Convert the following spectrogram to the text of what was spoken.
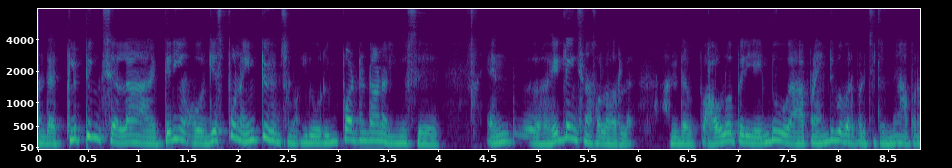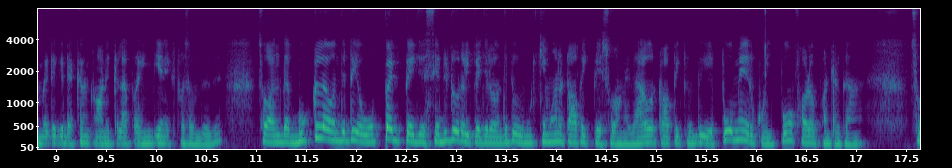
அந்த கிளிப்பிங்ஸ் எல்லாம் எனக்கு தெரியும். ஒரு கெஸ்ட் பண்ண இன்ட்யூஷன் சொல்லுவோம். இது ஒரு இம்பார்ட்டண்ட்டான நியூஸு எந்த ஹெட்லைன்ஸ் நான் சொல்ல வரல. அந்த அவ்வளோ பெரிய இந்து அப்புறம் இந்து பேப்பர் படிச்சுட்டு இருந்தேன். அப்புறமேட்டுக்கு டெக்கன் கானிக்கல் அப்புறம் இந்தியன் எக்ஸ்பிரஸ் வந்தது. ஸோ அந்த புக்கில் வந்துட்டு ஒப்பட் பேஜஸ் எடிட்டோரியல் பேஜில் வந்துட்டு ஒரு முக்கியமான டாபிக் பேசுவாங்க. ஏதாவது ஒரு டாபிக் வந்து எப்போவுமே இருக்கும். இப்போவும் ஃபாலோ பண்ணிருக்காங்க. ஸோ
